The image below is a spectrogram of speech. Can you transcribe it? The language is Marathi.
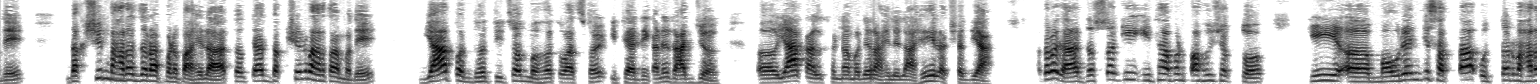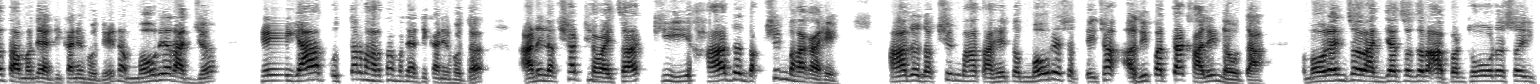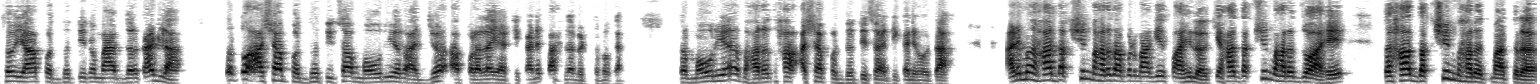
मध्ये दक्षिण भारत जर आपण पाहिला तर त्या दक्षिण भारतामध्ये या पद्धतीचं महत्वाचं इथे या ठिकाणी राज्य या कालखंडामध्ये राहिलेलं आहे हे लक्षात घ्या. आता बघा जसं की इथं आपण पाहू शकतो की मौर्यांची सत्ता उत्तर भारतामध्ये या ठिकाणी होते. ना मौर्य राज्य हे या उत्तर भारतामध्ये या ठिकाणी होतं. आणि लक्षात ठेवायचा की हा जो दक्षिण भाग आहे हा जो दक्षिण भाग आहे तो मौर्य सत्तेच्या अधिपत्याखाली नव्हता. मौर्यांचं राज्याचं जर आपण थोडस इथं या पद्धतीनं मॅप जर काढला तर तो अशा पद्धतीचा मौर्य राज्य आपल्याला या ठिकाणी पाहायला भेटतं बघा. तर मौर्य भारत हा अशा पद्धतीचा या ठिकाणी होता. आणि मग हा दक्षिण भारत आपण मागे पाहिलं की हा दक्षिण भारत जो आहे तर हा दक्षिण भारत मात्र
